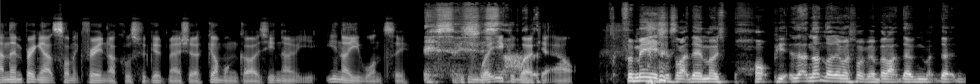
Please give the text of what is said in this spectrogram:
And then bring out Sonic 3 and Knuckles for good measure. Come on, guys, you know you, you know you want to. It's, You can, work, you can work it out. for me, it's just like their most popular, not not their most popular, but like the, the,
